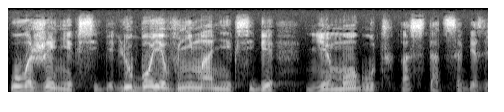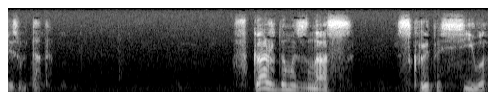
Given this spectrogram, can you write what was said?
уважение к себе, любое внимание к себе не могут остаться без результата. В каждом из нас скрыта сила.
